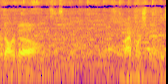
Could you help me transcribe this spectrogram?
Five dollar bill. Five more spins.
